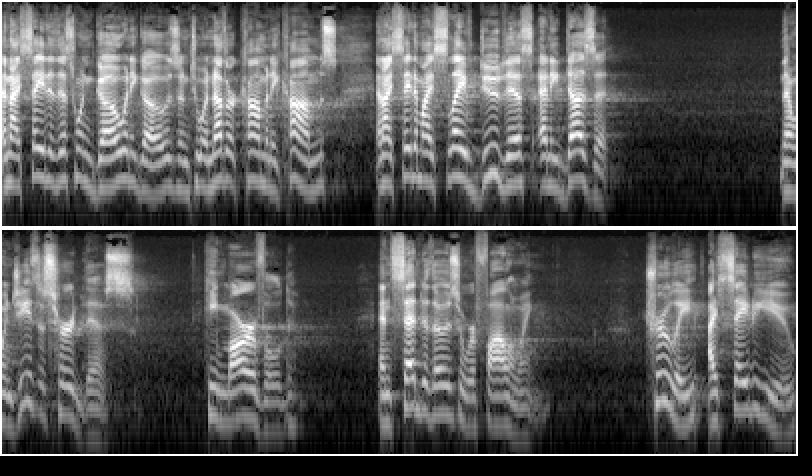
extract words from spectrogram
And I say to this one, Go, and he goes, and to another, Come, and he comes. And I say to my slave, Do this, and he does it. Now, when Jesus heard this, he marveled and said to those who were following, Truly, I say to you,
